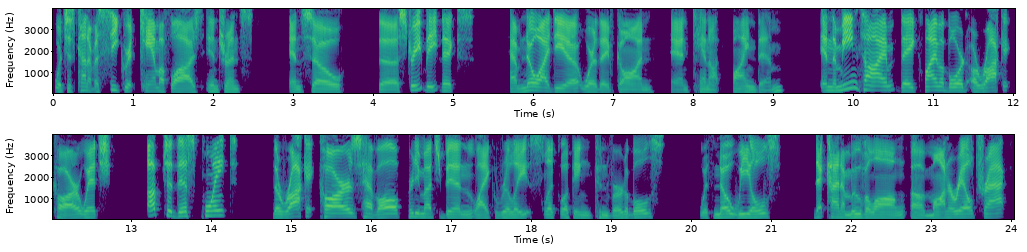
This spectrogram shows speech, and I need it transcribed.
which is kind of a secret camouflaged entrance. And so the street beatniks have no idea where they've gone and cannot find them. In the meantime, they climb aboard a rocket car, which up to this point, the rocket cars have all pretty much been like really slick looking convertibles with no wheels that kind of move along a monorail track.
